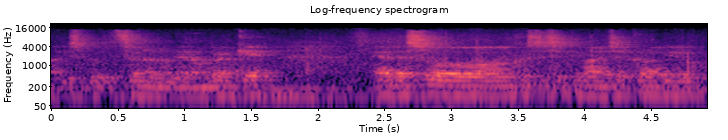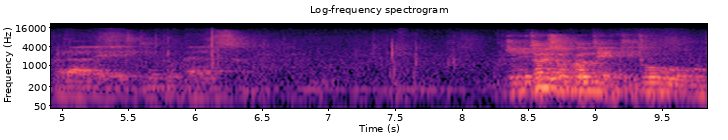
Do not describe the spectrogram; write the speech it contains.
a disposizione non era un granché e adesso in queste settimane cercano di recuperare il tempo perso. I genitori sono contenti, tu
